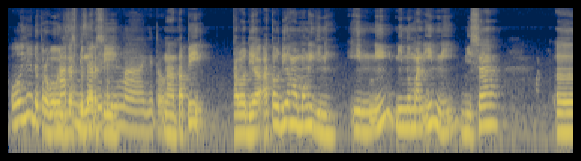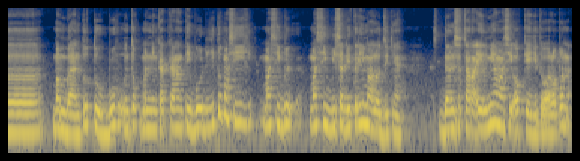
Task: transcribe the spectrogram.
oh ini ada probabilitas masih bisa benar sih. gitu Nah, tapi kalau dia atau dia ngomongnya gini, ini minuman ini bisa eh, membantu tubuh untuk meningkatkan antibodi. Itu masih masih masih bisa diterima logiknya. Dan secara ilmiah masih oke gitu walaupun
